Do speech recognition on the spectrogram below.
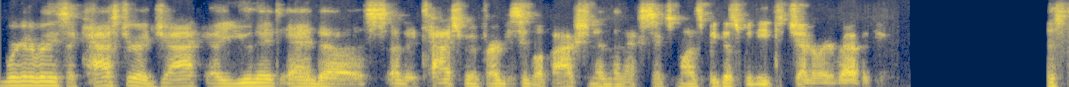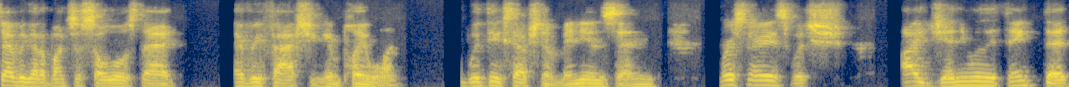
we're going to release a caster, a jack, a unit, and uh, an attachment for every single faction in the next six months because we need to generate revenue." Instead, we got a bunch of solos that every faction can play one, with the exception of minions and mercenaries, which I genuinely think that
